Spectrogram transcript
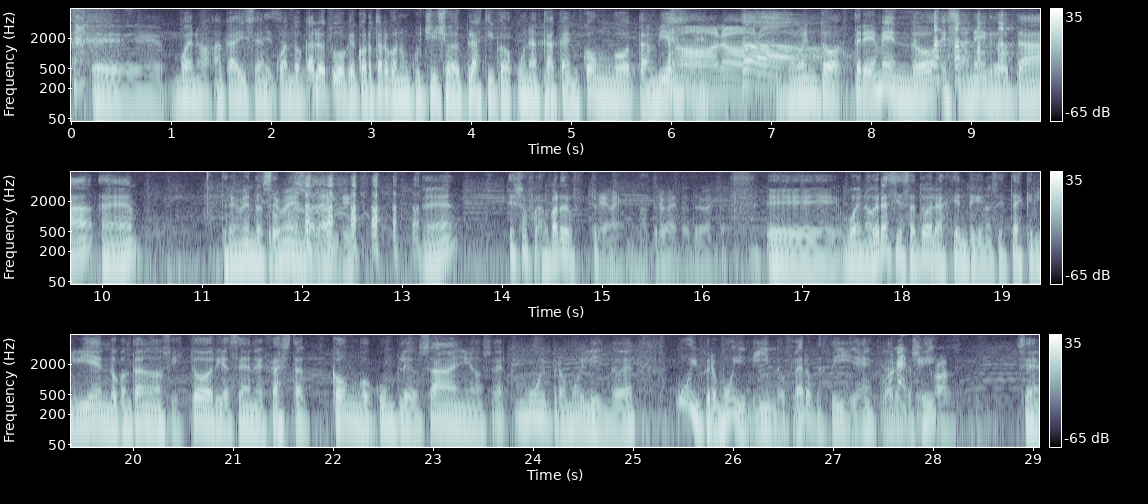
eh, bueno, acá dicen, Eso cuando fue. Calo tuvo que cortar con un cuchillo de plástico una caca en Congo, también. No, eh, no, Ah. un momento tremendo, esa anécdota, ¿eh? Tremendo, tremendo. al aire. ¿Eh? Eso fue, aparte, fue tremendo, tremendo, tremendo. Eh, bueno, gracias a toda la gente que nos está escribiendo, contándonos historias, ¿eh? en el hashtag Congo cumple dos años. ¿eh? Muy, pero muy lindo, ¿eh? Muy, pero muy lindo, claro que sí, ¿eh? Claro que sí. Sí.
